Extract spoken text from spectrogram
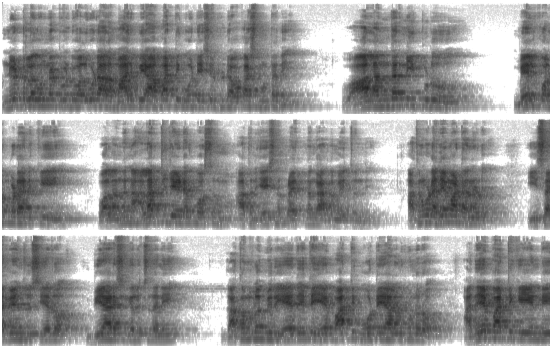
న్యూట్రల్గా ఉన్నటువంటి వాళ్ళు కూడా అలా మారిపోయి ఆ పార్టీకి ఓటేసేటువంటి అవకాశం ఉంటుంది. వాళ్ళందరినీ ఇప్పుడు మేల్కొల్పడానికి వాళ్ళందరిని అలర్ట్ చేయడం కోసం అతను చేసిన ప్రయత్నంగా అర్థమవుతుంది. అతను కూడా అదే మాట అన్నాడు. ఈ సర్వేని చూసి ఏదో బీఆర్ఎస్ గెలుచుదని గతంలో మీరు ఏదైతే ఏ పార్టీకి ఓటేయాలనుకున్నారో అదే పార్టీకి వేయండి.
